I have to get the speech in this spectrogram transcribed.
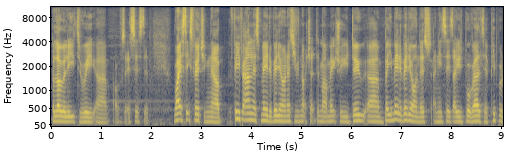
below Elite 3, um, obviously assisted. Right stick switching now. FIFA analyst made a video on this. If you've not checked him out, make sure you do. Um, but he made a video on this and he says I use ball relative. People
